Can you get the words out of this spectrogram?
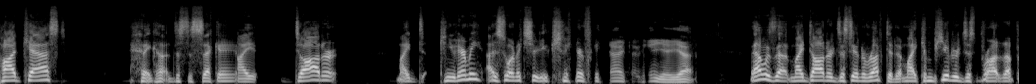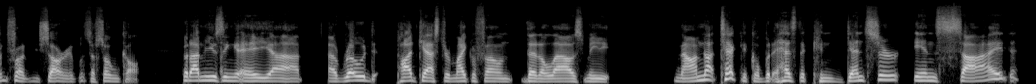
podcast. Hang on just a second. My daughter, my can you hear me? I just want to make sure you can hear me. I can hear you. Yeah, that was that. My daughter just interrupted it. My computer just brought it up in front of me. Sorry, it was a phone call. But I'm using a uh, a Rode podcaster microphone that allows me. Now I'm not technical, but it has the condenser inside.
